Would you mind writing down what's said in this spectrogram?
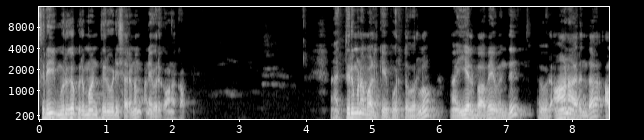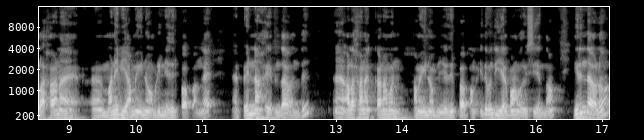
ஸ்ரீ முருகப்பெருமான் திருவடி சரணம் அனைவருக்கும் வணக்கம். திருமண வாழ்க்கையை பொறுத்தவரையிலும் இயல்பாகவே வந்து ஒரு ஆணாக இருந்தால் அழகான மனைவி அமையணும் அப்படின்னு எதிர்பார்ப்பாங்க. பெண்ணாக இருந்தால் வந்து அழகான கணவன் அமையணும் அப்படின்னு எதிர்பார்ப்பாங்க. இது வந்து இயல்பான ஒரு விஷயம்தான். இருந்தாலும்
